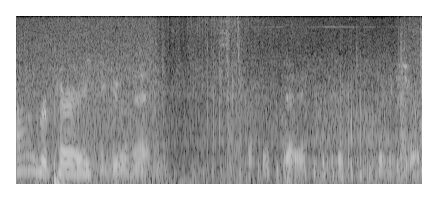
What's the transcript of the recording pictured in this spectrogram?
Ah, repairing. Keep doing that. But this guy is pretty short.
